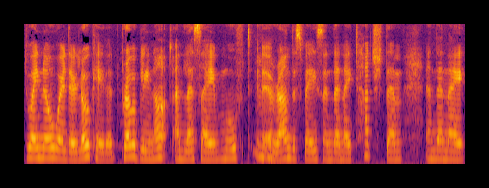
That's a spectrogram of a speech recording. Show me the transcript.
do I know where they're located? Probably not, unless I moved uh, Mhm. around the space and then I touched them and then I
